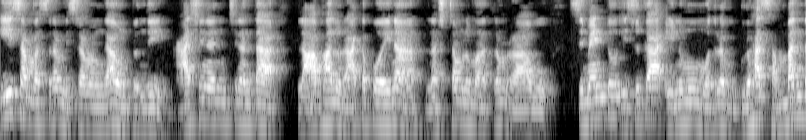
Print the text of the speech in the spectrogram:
ఈ సంవత్సరం మిశ్రమంగా ఉంటుంది. ఆశించినంత లాభాలు రాకపోయినా నష్టములు మాత్రం రావు. సిమెంటు ఇసుక ఇనుము మొదలగు గృహ సంబంధ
